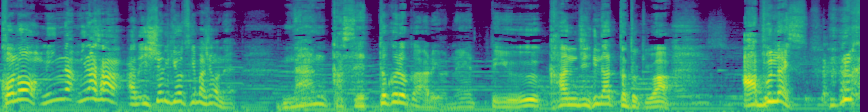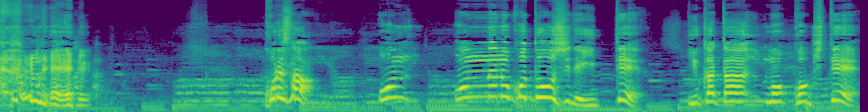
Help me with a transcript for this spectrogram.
このみんな、皆さん、あの、一緒に気をつけましょうね。なんか説得力あるよねっていう感じになった時は、危ないっす。ねこれさ、お、女の子同士で行って、浴衣もこう着て、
